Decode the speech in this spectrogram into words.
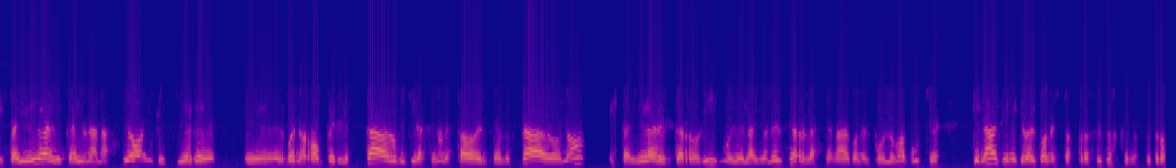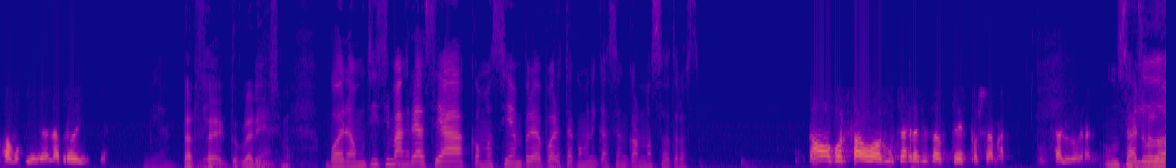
esta idea de que hay una nación que quiere, eh, bueno, romper el Estado, que quiere hacer un Estado dentro del Estado, ¿no? Esta idea del terrorismo y de la violencia relacionada con el pueblo mapuche, que nada tiene que ver con estos procesos que nosotros vamos viendo en la provincia. Bien, Perfecto, clarísimo. Bueno, muchísimas gracias, como siempre, por esta comunicación con nosotros. No, por favor, muchas gracias a ustedes por llamar. Un saludo grande. Un saludo.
